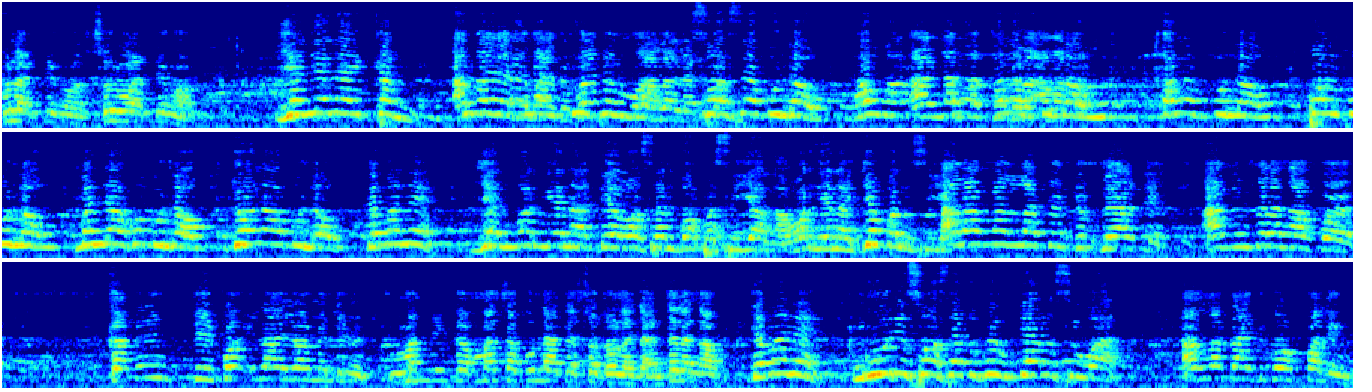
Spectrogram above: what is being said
fula ndingo surwa ndingo yéen yéen ay kan am na yenn baat bi fàttali mu alal la. soose bu ndaw xaw ma Ah, ñàkk a tudd la xolof bu amal. ndaw xolof bu ndaw Pël bu ndaw Manjaago bu ndaw Joolaa bu ndaw dama ne yéen war ngeen a delloo seen bopp si yàlla war ngeen a jébbalu si yàlla. ala man la fi jut ne ate ani n sera nga foye kabiri bi fo ila yomi dimi man ni ka masa kunda te soto la jan tele nga dama ne nguuri soose du fi dellu si waat. allah daji ko falin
